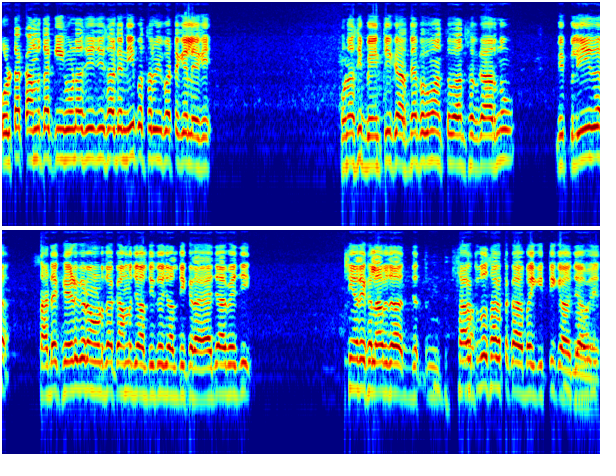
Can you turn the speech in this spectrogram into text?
ਉਲਟਾ ਕੰਮ ਤਾਂ ਕੀ ਹੋਣਾ ਸੀ ਜੀ ਸਾਡੇ ਨੀਂਹ ਪੱਥਰ ਵੀ ਵੱਟ ਕੇ ਲੈ ਗਏ। ਹੁਣ ਅਸੀਂ ਬੇਨਤੀ ਕਰਦੇ ਹਾਂ ਭਗਵੰਤ ਮਾਨ ਸਰਕਾਰ ਨੂੰ ਵੀ ਪਲੀਜ਼ ਸਾਡੇ ਖੇਡ ਗਰਾਊਂਡ ਦਾ ਕੰਮ ਜਲਦੀ ਤੋਂ ਜਲਦੀ ਕਰਾਇਆ ਜਾਵੇ ਜੀ। ਦੋਸ਼ੀਆਂ ਦੇ ਖਿਲਾਫ ਸਖਤ ਤੋਂ ਸਖਤ ਕਾਰਵਾਈ ਕੀਤੀ ਜਾਵੇ।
